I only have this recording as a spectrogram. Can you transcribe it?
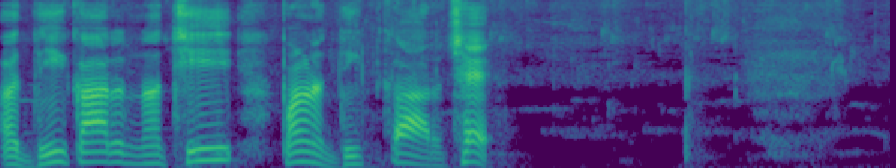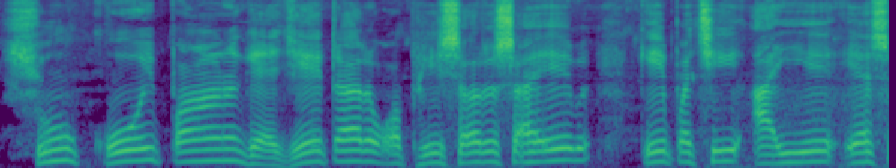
અધિકાર નથી, પણ ધિકાર છે. શું કોઈ પણ ગેજેટર ઓફિસર સાહેબ કે પછી આઈએએસ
